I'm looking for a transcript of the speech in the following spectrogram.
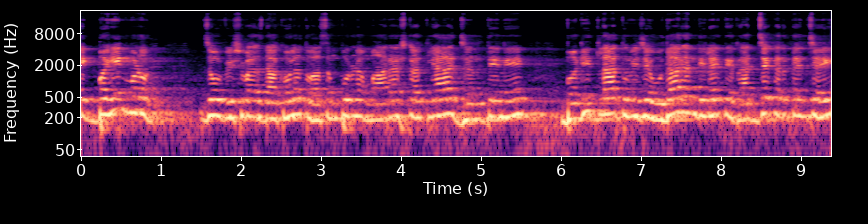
एक बहीण म्हणून जो विश्वास दाखवला तो हा संपूर्ण महाराष्ट्रातल्या जनतेने बघितला. तुम्ही जे उदाहरण दिलंय ते राज्यकर्त्यांच्याही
